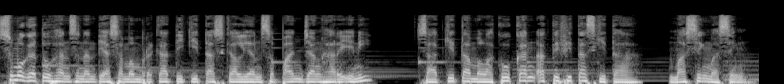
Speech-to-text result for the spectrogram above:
Semoga Tuhan senantiasa memberkati kita sekalian sepanjang hari ini saat kita melakukan aktivitas kita masing-masing.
